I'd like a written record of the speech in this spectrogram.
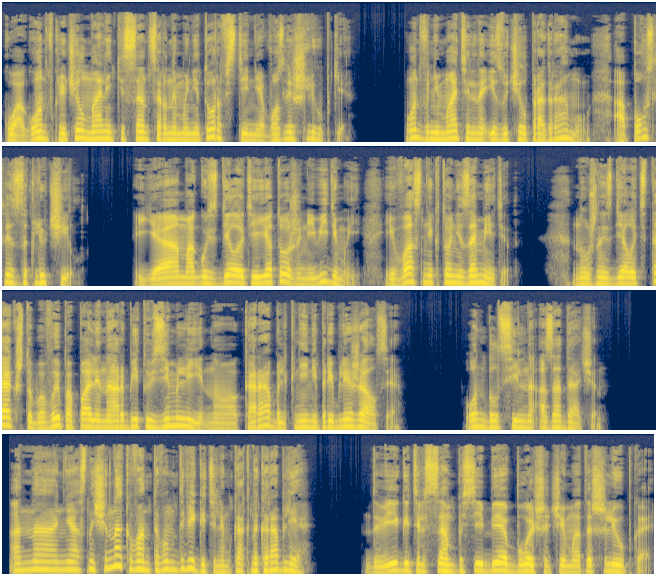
Куагон включил маленький сенсорный монитор в стене возле шлюпки. Он внимательно изучил программу, а после заключил. «Я могу сделать ее тоже невидимой, и вас никто не заметит. Нужно сделать так, чтобы вы попали на орбиту Земли, но корабль к ней не приближался». Он был сильно озадачен. «Она не оснащена квантовым двигателем, как на корабле?» Двигатель сам по себе больше, чем эта шлюпка.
